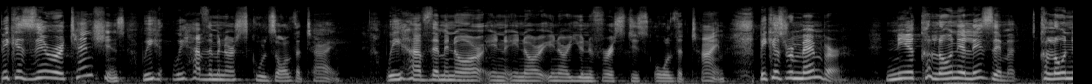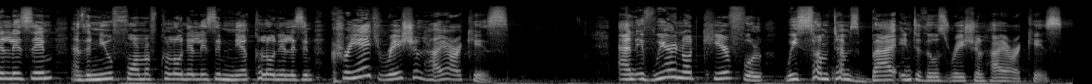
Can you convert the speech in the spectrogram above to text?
Because there are tensions. We, we have them in our schools all the time. We have them in our, in, in, our, in our universities all the time. Because remember, neo-colonialism, colonialism and the new form of colonialism, neo-colonialism, create racial hierarchies. And if we're not careful, we sometimes buy into those racial hierarchies.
